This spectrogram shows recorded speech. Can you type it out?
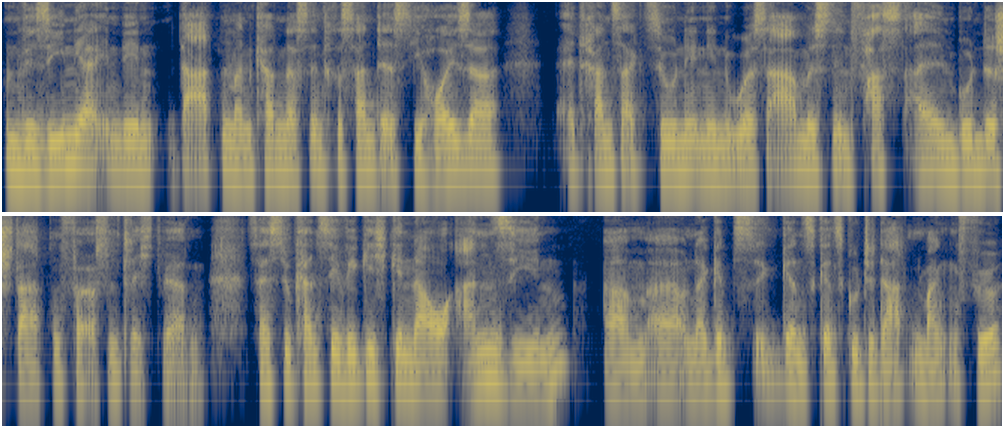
Und wir sehen ja in den Daten, man kann, das Interessante ist, die Häuser Transaktionen in den USA müssen in fast allen Bundesstaaten veröffentlicht werden. Das heißt, du kannst dir wirklich genau ansehen, ähm, äh, und da gibt's ganz, ganz gute Datenbanken für,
